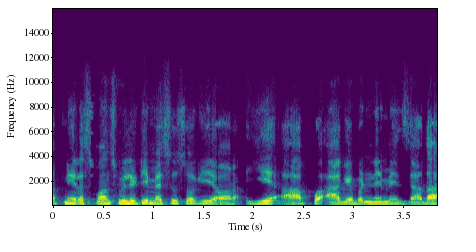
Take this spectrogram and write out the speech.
अपनी रिस्पॉन्सिबिलिटी महसूस होगी और ये आपको आगे बढ़ने में ज़्यादा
